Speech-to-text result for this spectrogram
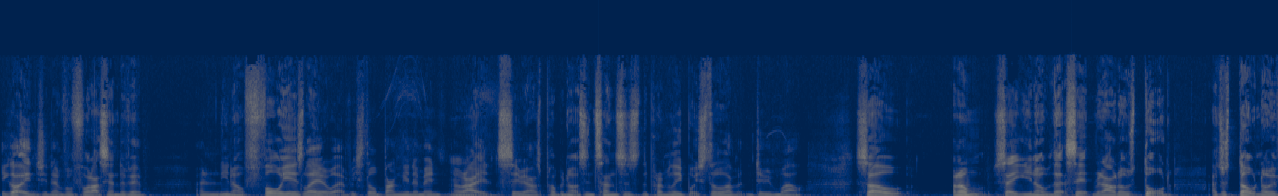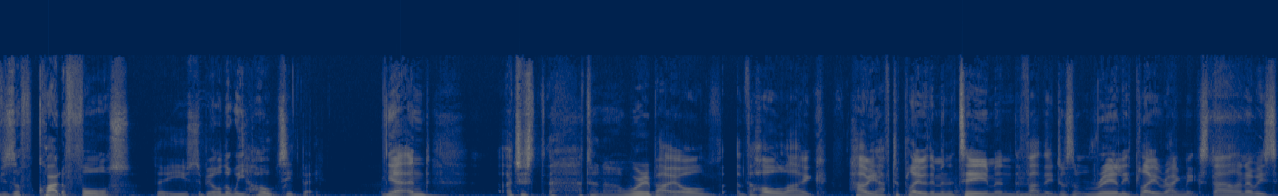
He got injured, and everyone thought that's the end of him. And, you know, four years later or whatever, he's still banging him in. Mm. All right, Serie A is probably not as intense as the Premier League, but he's still doing well. So I don't say, you know, that's it, Ronaldo's done. I just don't know if he's a, quite a force that he used to be or that we hoped he'd be. Yeah, and I just I don't know. I worry about it all. The whole like how you have to play with him in the team, and the Mm. fact that he doesn't really play Rangnick style. I know he's.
